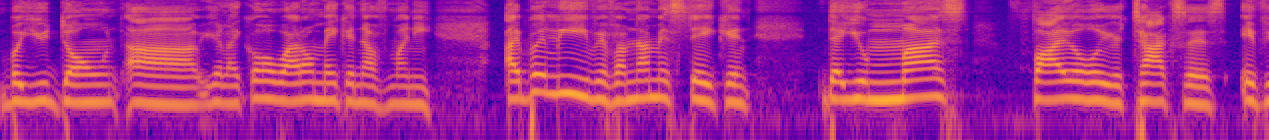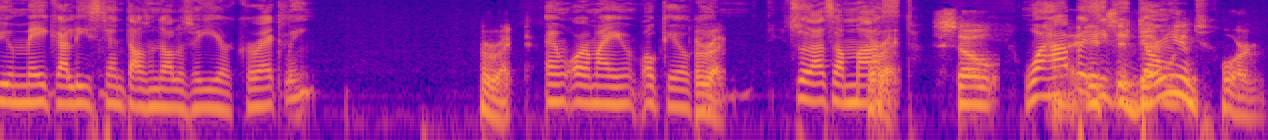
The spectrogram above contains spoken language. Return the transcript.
but you don't, uh, you're like, oh, I don't make enough money. I believe, if I'm not mistaken, that you must file your taxes if you make at least ten thousand dollars a year, correctly? Correct. And or am I okay? Okay. Correct. So that's a must. Correct. So What happens if you very don't? important.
